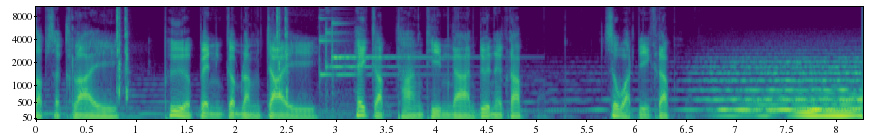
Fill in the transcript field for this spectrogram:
Subscribe เพื่อเป็นกำลังใจให้กับทางทีมงานด้วยนะครับ สวัสดีครับ Música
